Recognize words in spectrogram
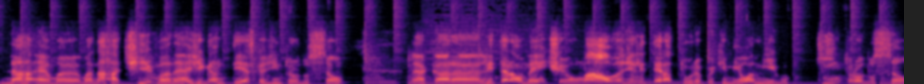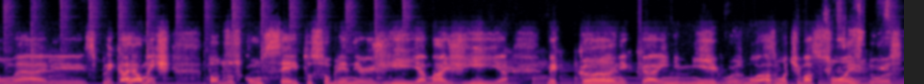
na... é uma, uma narrativa, né, gigantesca de introdução, né, cara? Literalmente uma aula de literatura, porque meu amigo, que introdução, né? Ele explica realmente todos os conceitos sobre energia, magia, mecânica, inimigos, as motivações dos,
